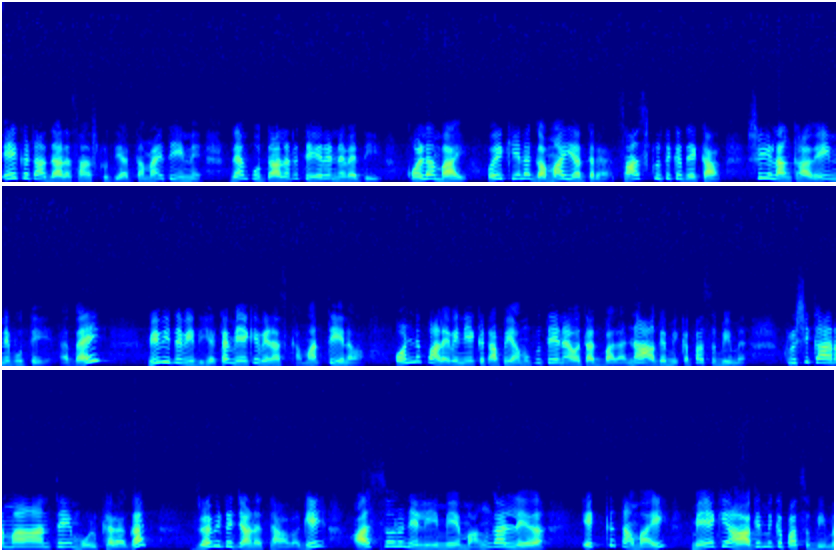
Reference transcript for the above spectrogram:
ඒකට අදාළ සංස්කෘතියක් තමයි තියෙන්නේ. දැන් පුතාලට තේරෙන්න ඇති. කොළඹයි ඔය කියන ගමයි අතර සංස්කෘතික දෙකක් ශ්‍රී ලංකාවේ ඉන්නේ පුතේ. හැබැයි විවිධ විදිහට මේකේ වෙනස්කමක් තියෙනවා. ඔන්න පළවෙනි එකට අපි යමු පුතේ නැවතත් බලන්න ආගමික පසුබිම. කෘෂි කර්මාන්තයේ මුල් කරගත් ද්‍රවිඩ ජනතාවගේ අස්වනු නෙලීමේ මංගල්‍යය එක්ක තමයි මේකේ ආගමික පසුබිම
